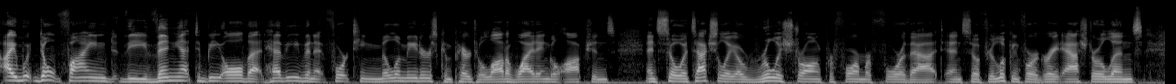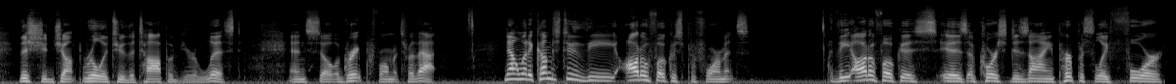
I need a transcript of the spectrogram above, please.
I don't find the vignette to be all that heavy, even at 14 millimeters compared to a lot of wide angle options. And so it's actually a really strong performer for that. And so if you're looking for a great Astro lens, this should jump really to the top of your list. And so a great performance for that. Now, when it comes to the autofocus performance, the autofocus is, of course, designed purposely for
